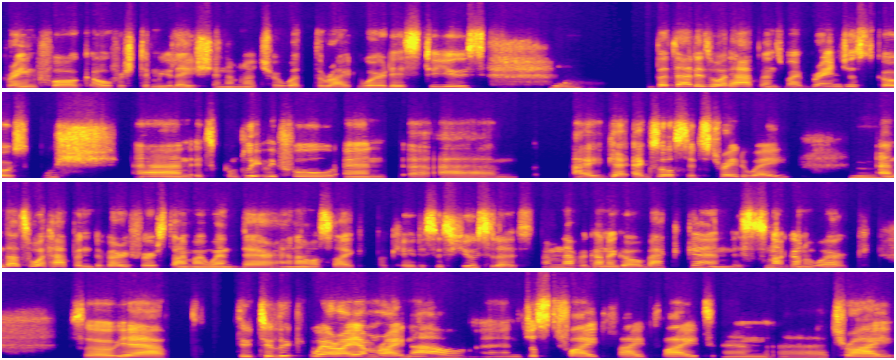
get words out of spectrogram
brain fog, overstimulation. I'm not sure what the right word is to use. Yeah. But that is what happens. My brain just goes whoosh, and it's completely full, and uh, um, I get exhausted straight away. Mm. And that's what happened the very first time I went there. And I was like, okay, this is useless. I'm never going to go back again. This is not going to work. So, yeah, to, to look where I am right now and just fight, fight, fight, and uh, try,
